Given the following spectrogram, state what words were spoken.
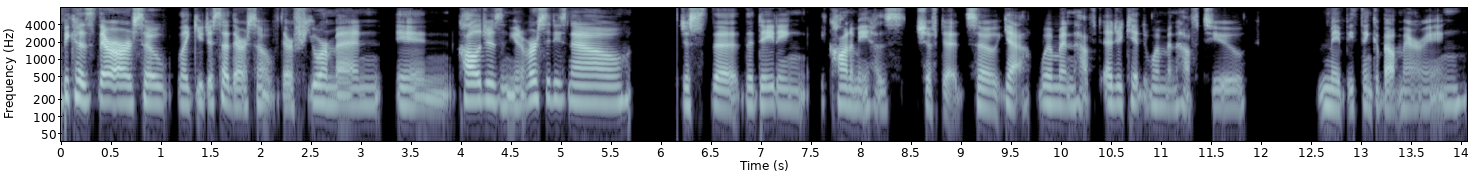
because there are so, like you just said, there are so there are fewer men in colleges and universities now. Just the the dating economy has shifted. So yeah, women have educated women have to maybe think about marrying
